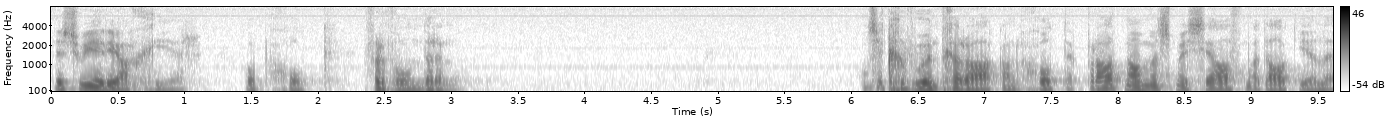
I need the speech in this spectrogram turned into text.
Dis hoe jy reageer op God, verwondering. Ons het gewoond geraak aan God. Ek praat namens myself, maar dalk julle.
